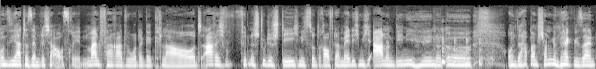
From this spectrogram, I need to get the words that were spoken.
Und sie hatte sämtliche Ausreden. Mein Fahrrad wurde geklaut. Ach, ich Fitnessstudio stehe ich nicht so drauf. Da melde ich mich an und gehe nie hin. Und, äh. und da hat man schon gemerkt, wie sein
